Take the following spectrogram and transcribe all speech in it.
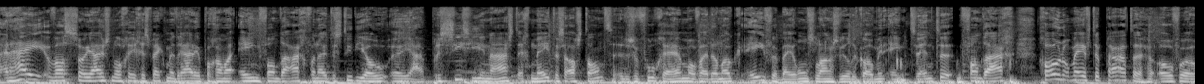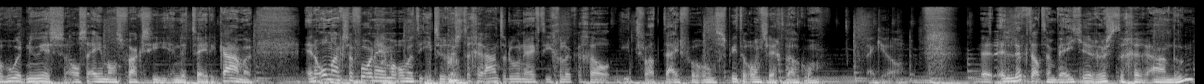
Ja, en hij was zojuist nog in gesprek met radioprogramma 1 vandaag vanuit de studio. eh, ja, precies hiernaast, echt meters afstand. Dus we vroegen hem of hij dan ook even bij ons langs wilde komen in 120 vandaag. Gewoon om even te praten over hoe het nu is als eenmansfractie in de Tweede Kamer. En ondanks zijn voornemen om het iets rustiger aan te doen, heeft hij gelukkig wel iets wat tijd voor ons. Pieter Omtzigt, welkom. Dankjewel. Eh, lukt dat een beetje, rustiger aandoen?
